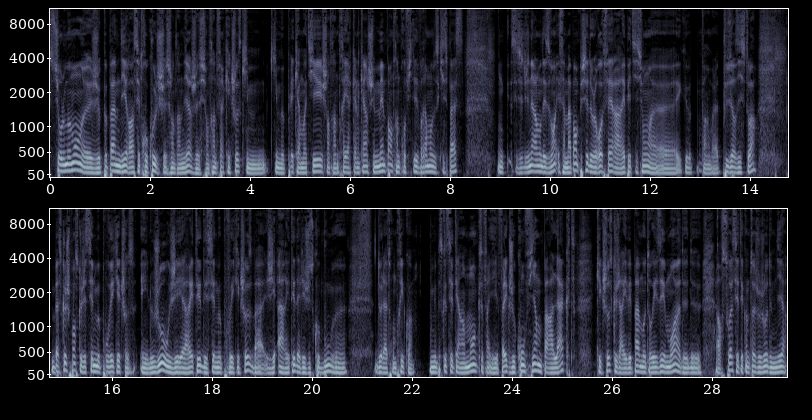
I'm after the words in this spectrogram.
sur le moment euh, je peux pas me dire ah c'est trop cool. Je suis en train de dire je suis en train de faire quelque chose qui me qui me plaît qu'à moitié. Je suis en train de trahir quelqu'un. Je suis même pas en train de profiter vraiment de ce qui se passe. Donc c'est généralement décevant et ça m'a pas empêché de le refaire à répétition euh, avec enfin voilà plusieurs histoires. Parce que je pense que j'essaie de me prouver quelque chose. Et le jour où j'ai arrêté d'essayer de me prouver quelque chose, bah j'ai arrêté d'aller jusqu'au bout euh, de la tromperie quoi mais parce que c'était un manque enfin il fallait que je confirme par l'acte quelque chose que j'arrivais pas à m'autoriser moi de, de alors soit c'était comme toi Jojo de me dire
